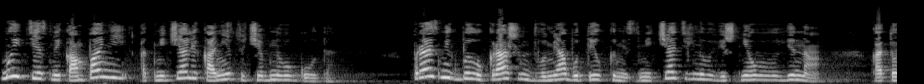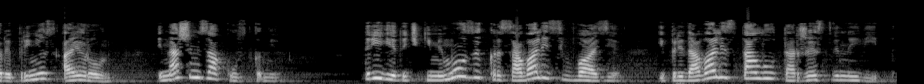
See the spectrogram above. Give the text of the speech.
мы тесной компанией отмечали конец учебного года. Праздник был украшен двумя бутылками замечательного вишневого вина, который принес Айрон, и нашими закусками. Три веточки мимозы красовались в вазе и придавали столу торжественный вид.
